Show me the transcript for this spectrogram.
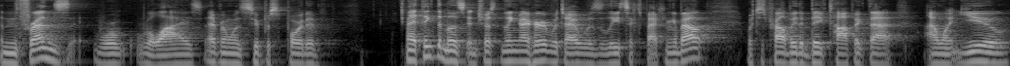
And the friends were, were wise. Everyone was super supportive. I think the most interesting thing I heard, which I was least expecting about, which is probably the big topic that I want you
